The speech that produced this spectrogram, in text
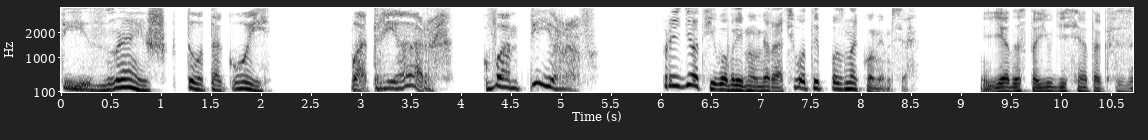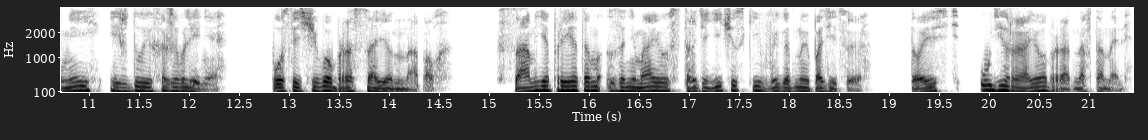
Ты знаешь, кто такой патриарх вампиров?» Придет его время умирать, вот и познакомимся. Я достаю десяток змей и жду их оживления, после чего бросаю на пол. Сам я при этом занимаю стратегически выгодную позицию, то есть удираю обратно в тоннель.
